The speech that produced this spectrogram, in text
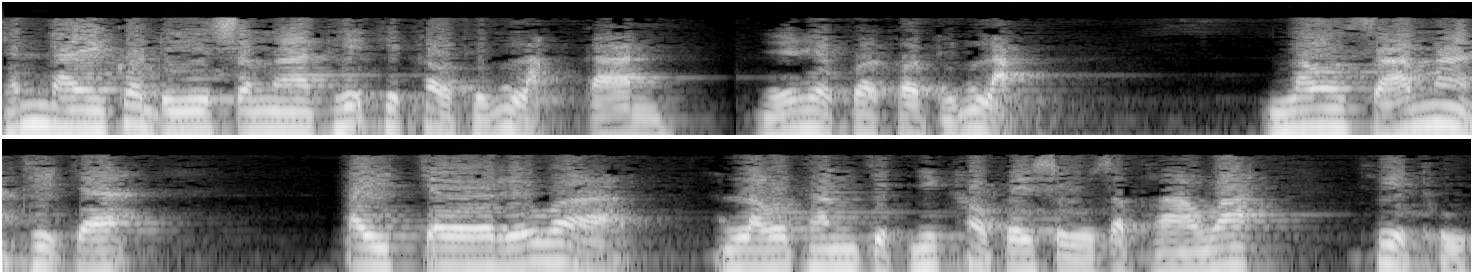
ชั้นใดก็ดีสมาธิที่เข้าถึงหลักการหรือเรียกว่าเข้าถึงหลัก เราสามารถที่จะไปเจอหรือว่าเราทำจิตนี้เข้าไปสู่สภาวะที่ถูก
